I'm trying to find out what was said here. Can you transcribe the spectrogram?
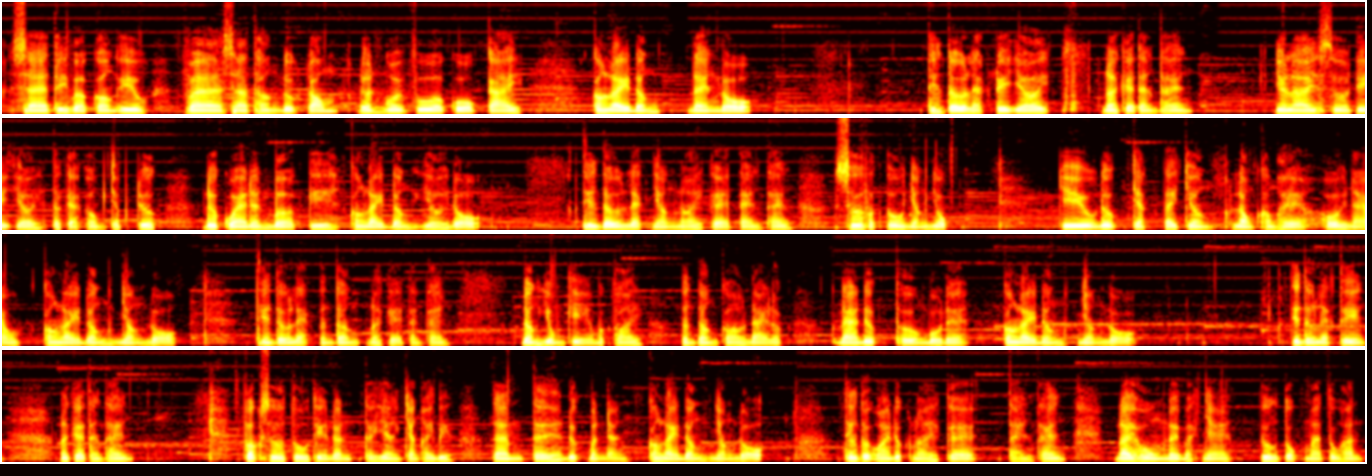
xả thí vợ con yêu, và xả thân được trọng đến ngôi vua của cải, con lại đấng đàn độ. Thiên tử lạc trì giới, nói kệ tán tháng, như lai xưa trì giới, tất cả không chấp trước, được quả đến bờ kia, con lại đấng giới độ. Thiên tử lạc nhẫn nói kệ tán tháng, xưa Phật tu nhẫn nhục, chịu được chặt tay chân, lòng không hề hối não, con lại đấng nhẫn độ. Thiên tử lạc tinh tấn, nói kệ tán thán. Đấng dũng kiện bất thoái, tinh tấn có đại lực, đã được thượng bồ đề, con lại đấng nhẫn độ. Thiên tử lạc thiền, nói kệ tán thán. Phật xưa tu thiền định, thế gian chẳng hay biết, tam tế được bình đẳng, con lại đấng nhẫn độ. Thiên tử oai đức nói kệ, tán thán, đại hùng nơi bát nhã, tương tục mà tu hành,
